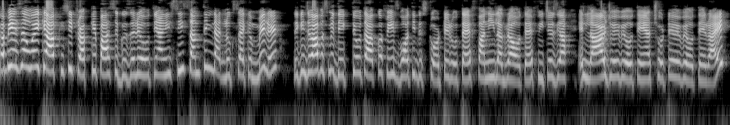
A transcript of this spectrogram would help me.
कभी ऐसा हुआ है कि आप किसी ट्रक के पास से गुजरे होते हैं see something that looks like a mirror लेकिन जब आप उसमें देखते हो तो आपका फेस बहुत ही डिस्टोर्टेड होता है फनी लग रहा होता है फीचर्स या लार्ज हुए हुए होते हैं या छोटे हुए होते हैं right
